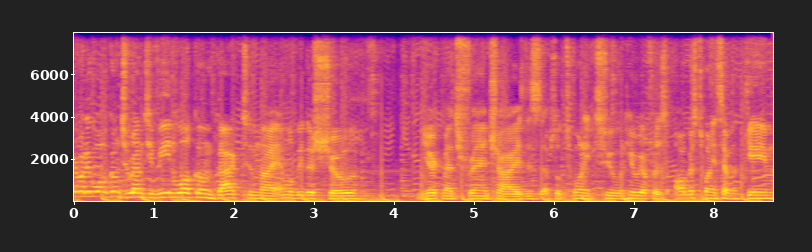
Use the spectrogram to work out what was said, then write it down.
everybody, welcome to RemTV and welcome back to my MLB The Show New York Mets franchise. This is episode 22 and here we are for this August 27th game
